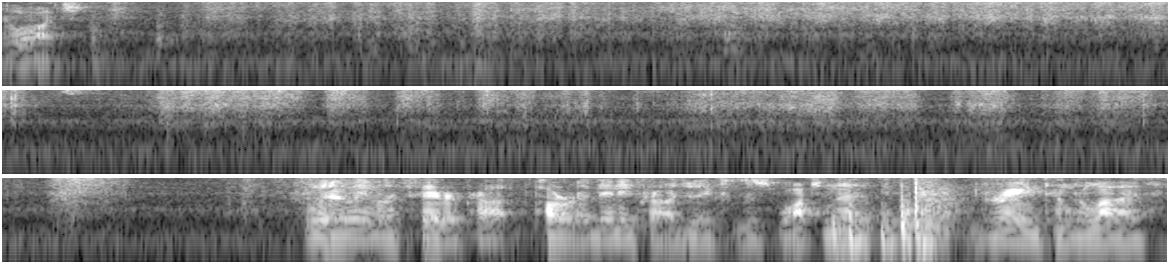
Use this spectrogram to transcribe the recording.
Now watch. Literally my favorite pro- part of any project is just watching that grain come to life.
